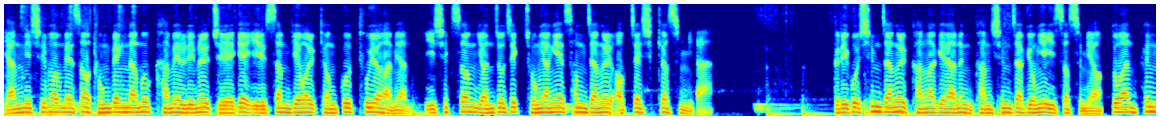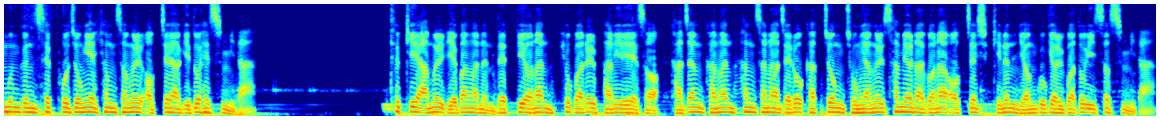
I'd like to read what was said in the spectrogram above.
양리시범에서 동백나무 카멜린을 쥐에게 1-3개월 경구 투여하면 이식성 연조직 종양의 성장을 억제시켰습니다. 그리고 심장을 강하게 하는 강심작용이 있었으며 또한 횡문근 세포종의 형성을 억제하기도 했습니다. 특히 암을 예방하는 데 뛰어난 효과를 발휘해서 가장 강한 항산화제로 각종 종양을 사멸하거나 억제시키는 연구 결과도 있었습니다.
